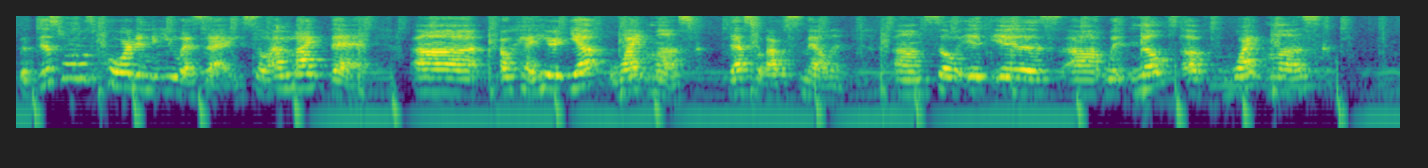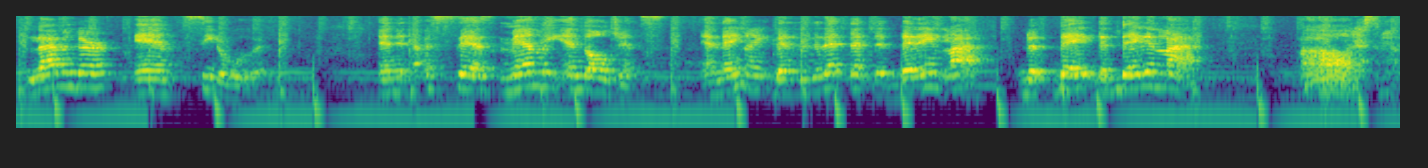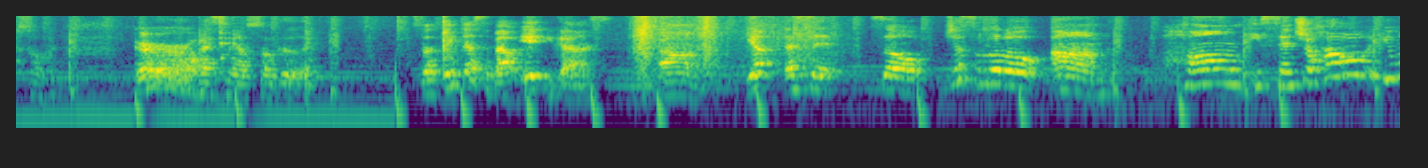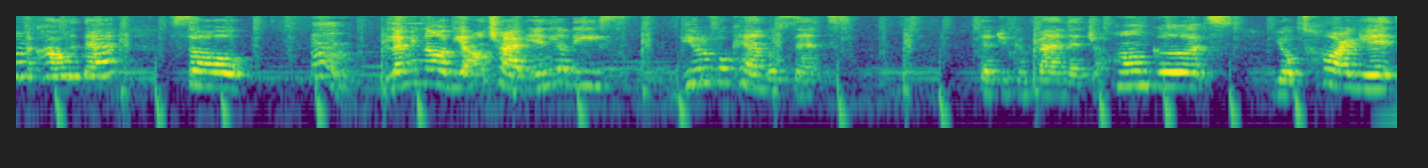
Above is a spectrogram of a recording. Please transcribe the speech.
But this one was poured in the USA, so I like that. Uh, okay, here, yep, white musk. That's what I was smelling. Um, so it is uh, with notes of white musk, lavender, and cedarwood. And it says manly indulgence and they ain't that that that that, that, ain't lie. The, they the, they didn't lie. Oh, that smells so good. Girl, that smells so good. So I think that's about it, you guys. Um, yep, that's it. So just a little um home essential haul, if you want to call it that. So mm, let me know if y'all tried any of these beautiful candle scents that you can find at your Home Goods, your Target,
